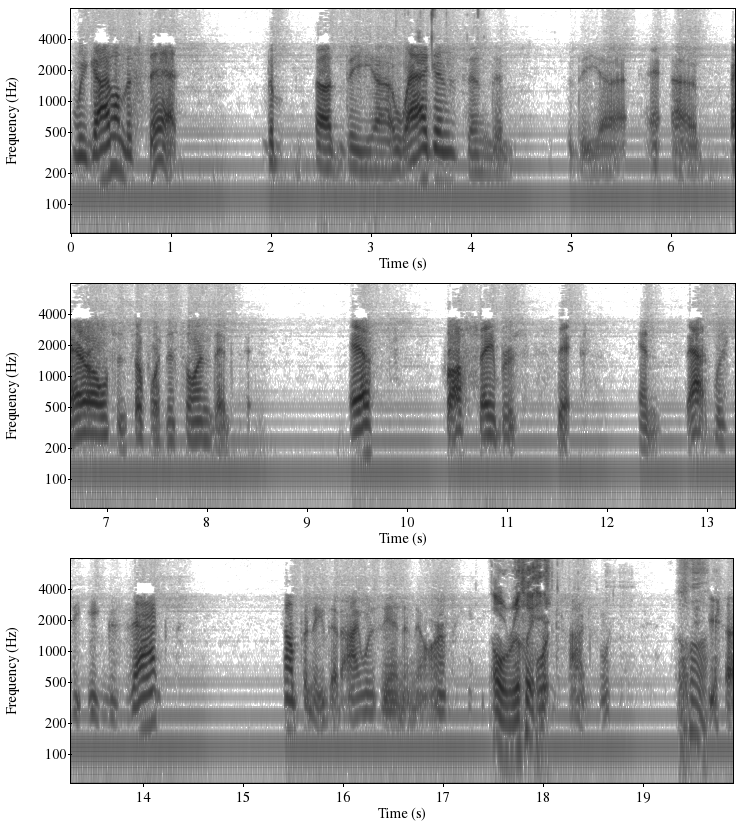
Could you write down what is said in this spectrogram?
we got on the set, the uh, the uh, wagons and the the uh, uh, barrels and so forth and so on that F Cross Sabers six, and that was the exact company that I was in in the army. oh, really? Fort Knox. Huh. Yeah,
